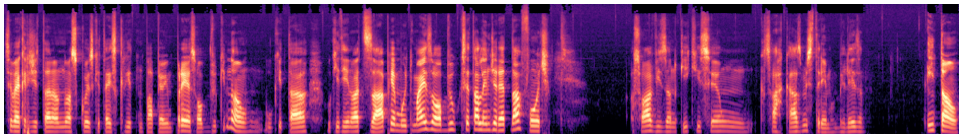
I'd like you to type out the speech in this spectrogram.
Você vai acreditar nas coisas que está escrito no papel impresso? Óbvio que não. O que, tá, o que tem no WhatsApp é muito mais óbvio que você está lendo direto da fonte. Só avisando aqui que isso é um sarcasmo extremo, beleza? Então,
